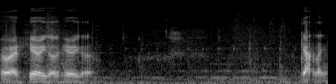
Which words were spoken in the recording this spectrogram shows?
Alright, here we go, here we go. Gatling.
